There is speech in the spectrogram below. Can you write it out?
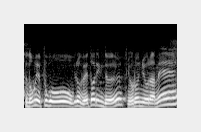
너무 예쁘고 이런 weathering들 이런 요람에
